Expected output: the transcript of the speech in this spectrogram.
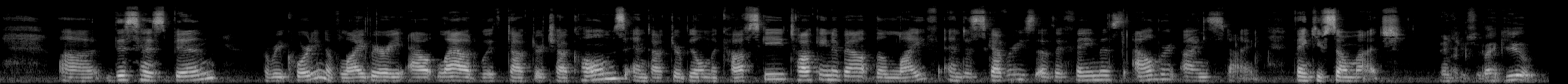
Uh, this has been a recording of Library Out Loud with Dr. Chuck Holmes and Dr. Bill Makofske talking about the life and discoveries of the famous Albert Einstein. Thank you so much. Thank you, Susan. Thank you.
